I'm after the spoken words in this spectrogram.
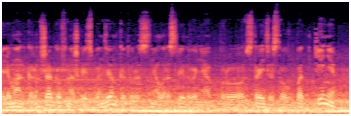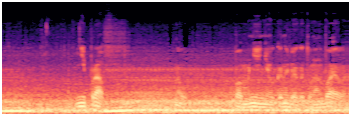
Элеман Карамшаков, наш корреспондент, который снял расследование про строительство в Баткене, не прав, ну, по мнению Канабека Туманбаева.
